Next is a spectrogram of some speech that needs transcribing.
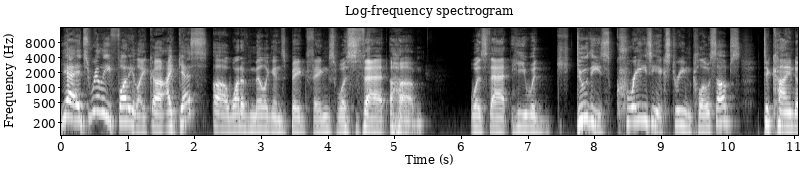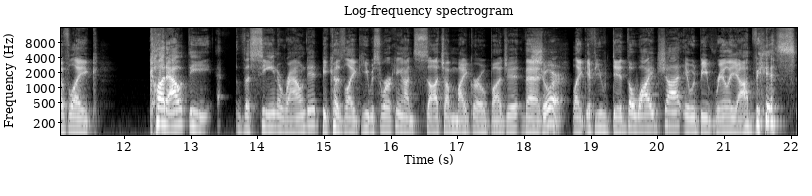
Yeah, it's really funny. Like, uh, I guess uh, one of Milligan's big things was that um, was that he would do these crazy extreme close-ups to kind of like cut out the the scene around it because like he was working on such a micro budget that Sure. like if you did the wide shot, it would be really obvious.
